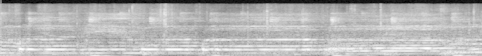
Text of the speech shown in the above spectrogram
Nyumbani mwa Baba mna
